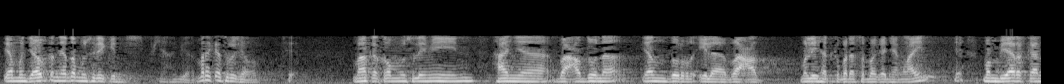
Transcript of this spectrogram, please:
Yang menjawab ternyata musyrikin. Biar, biar. Mereka suruh jawab. Maka kaum muslimin hanya ba'duna yandur ila ba'd melihat kepada sebagian yang lain, ya, membiarkan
